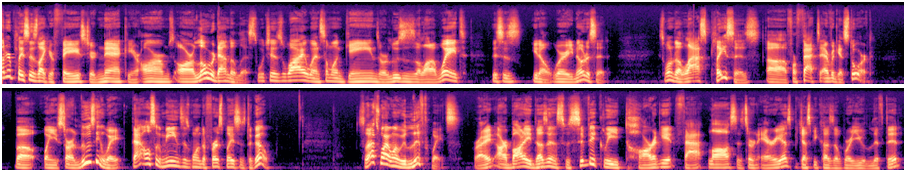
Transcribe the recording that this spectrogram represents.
Other places like your face, your neck, and your arms are lower down the list, which is why when someone gains or loses a lot of weight, this is you know where you notice it. It's one of the last places uh, for fat to ever get stored. But when you start losing weight, that also means it's one of the first places to go. So that's why when we lift weights, right, our body doesn't specifically target fat loss in certain areas just because of where you lifted.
